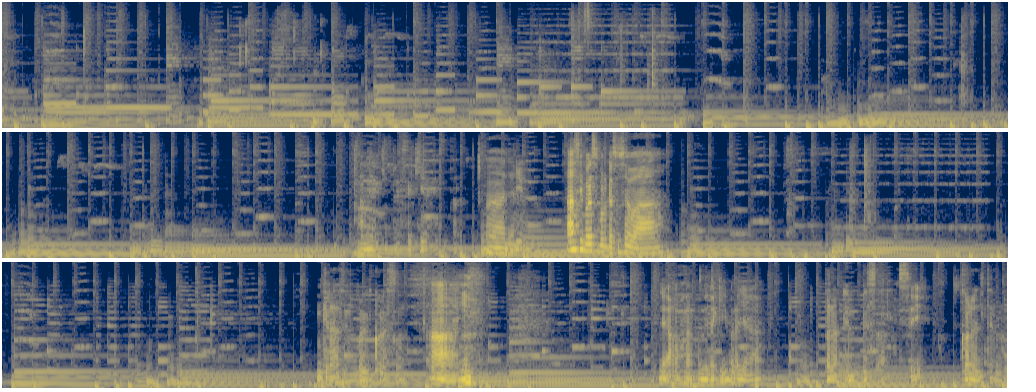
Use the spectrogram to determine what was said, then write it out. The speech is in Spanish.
Sí, por eso, porque eso se va. Gracias por el corazón. Ay. Ya, vamos a responder aquí para ya. Para empezar Sí. con el tema.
